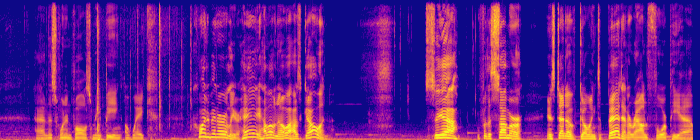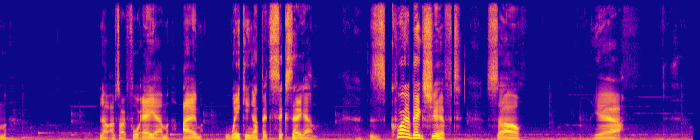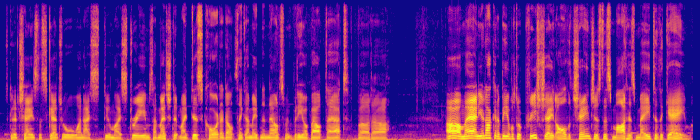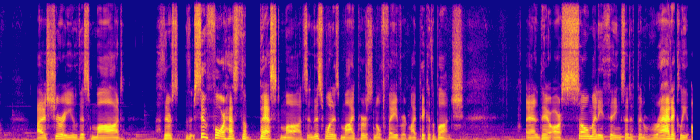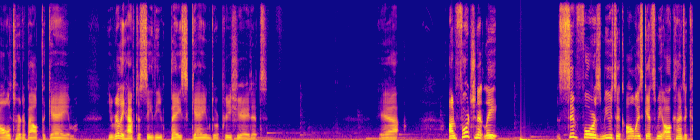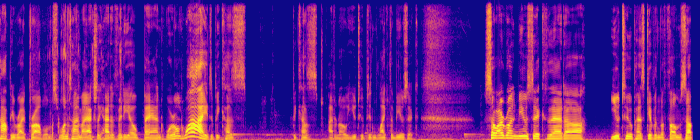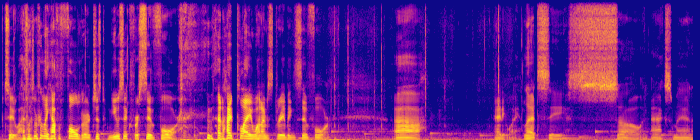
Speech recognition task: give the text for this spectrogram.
And this one involves me being awake quite a bit earlier. Hey, hello Noah, how's it going? So yeah, for the summer, instead of going to bed at around 4 p.m., no, I'm sorry, 4 a.m., I'm waking up at 6 a.m. This is quite a big shift. So, yeah. It's going to change the schedule when I do my streams. I mentioned it in my Discord. I don't think I made an announcement video about that. But, uh... Oh, man, you're not going to be able to appreciate all the changes this mod has made to the game. I assure you, this mod... There's Civ 4 has the best mods, and this one is my personal favorite, my pick of the bunch and there are so many things that have been radically altered about the game. You really have to see the base game to appreciate it. Yeah. Unfortunately, Civ 4's music always gets me all kinds of copyright problems. One time I actually had a video banned worldwide because... Because, I don't know, YouTube didn't like the music. So I run music that, uh, YouTube has given the thumbs up to. I literally have a folder just music for Civ 4 that I play when I'm streaming Civ 4. Ah. Anyway, let's see. So, an Axeman.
